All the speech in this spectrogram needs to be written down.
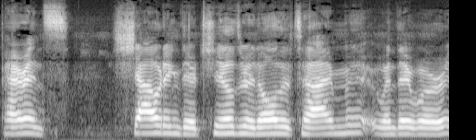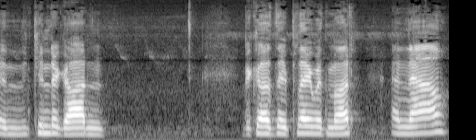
parents shouting their children all the time when they were in kindergarten because they play with mud. And now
